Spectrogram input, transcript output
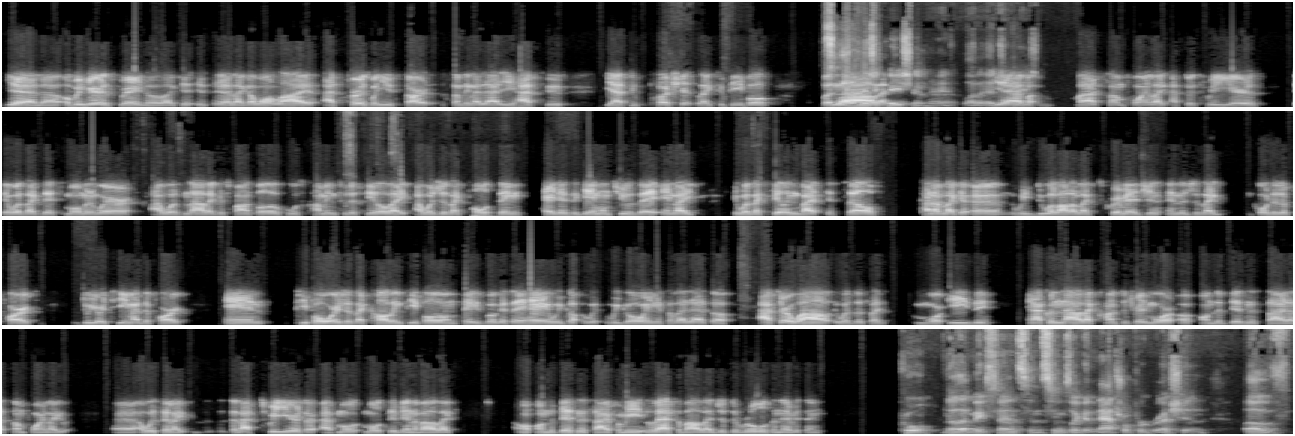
Yeah, no, over here is great though. Like it, it, like I won't lie. At first, when you start something like that, you have to you have to push it like to people. But it's a lot of education, like, right? A lot of education. Yeah, but but at some point, like after three years, there was like this moment where I was not like responsible of who's coming to the field. Like I was just like posting, hey, there's a game on Tuesday, and like it was like feeling by itself, kind of like a, a we do a lot of like scrimmage and, and just like go to the park, do your team at the park, and people were just like calling people on Facebook and say, hey, we go we going and stuff like that. So after a while, it was just like more easy, and I could now like concentrate more on the business side. At some point, like uh, I would say, like the last three years have mo- mostly been about like on, on the business side for me, less about like just the rules and everything. Cool. No, that makes sense and seems like a natural progression of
